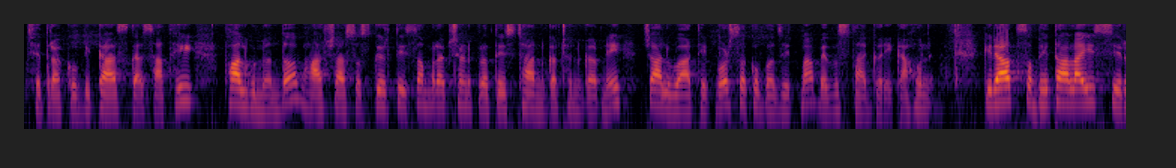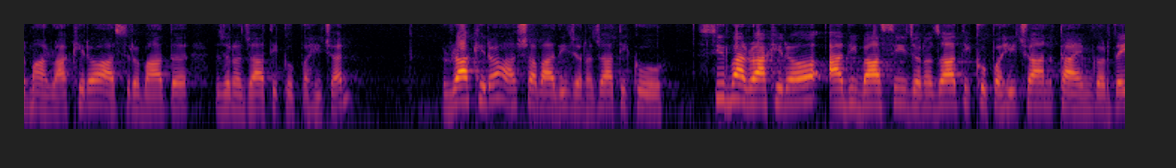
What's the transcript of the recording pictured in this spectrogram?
क्षेत्रको विकासका साथै फाल्गुनन्द भाषा संस्कृति संरक्षण प्रतिष्ठान गठन गर्ने चालु आर्थिक वर्षको बजेटमा व्यवस्था गरेका हुन्। किराँत सभ्यतालाई शिरमा राखेर आशीर्वाद जनजातिको पहिचान राखेर आशावादी जनजातिको शिरमा राखेर आदिवासी जनजातिको पहिचान कायम गर्दै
